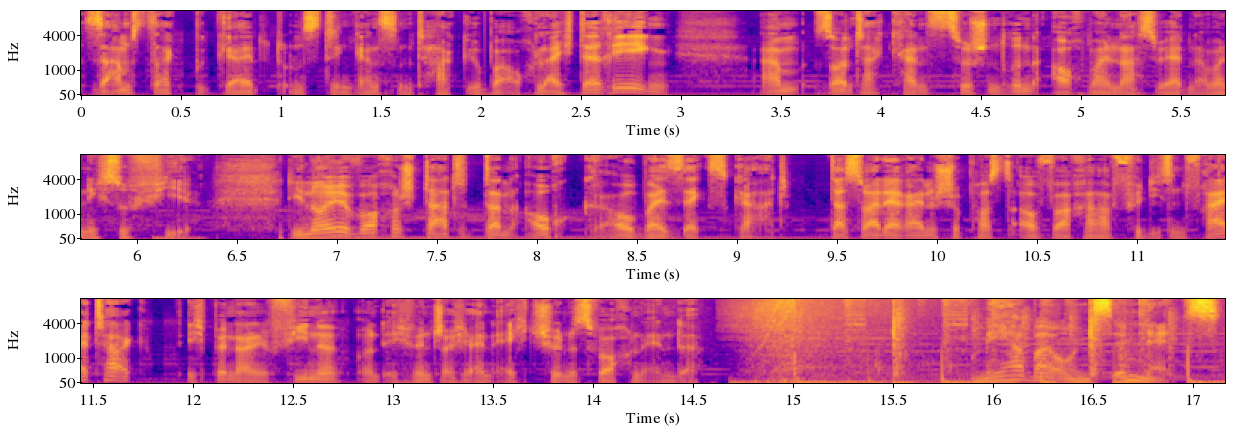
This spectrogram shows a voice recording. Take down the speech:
Samstag begleitet uns den ganzen Tag über auch leichter Regen. Am Sonntag kann es zwischendrin auch mal nass werden, aber nicht so viel. Die neue Woche startet dann auch grau bei 6 Grad. Das war der Rheinische Postaufwacher für diesen Freitag. Ich bin Daniel Fiene und ich wünsche euch ein echt schönes Wochenende. Mehr bei uns im Netz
